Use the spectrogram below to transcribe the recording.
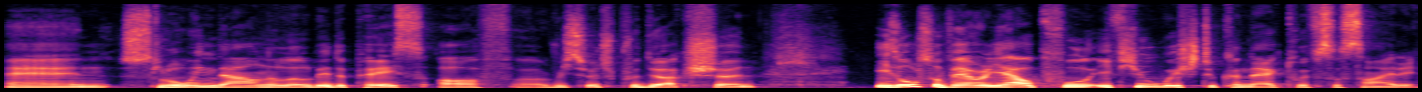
and slowing down a little bit the pace of uh, research production is also very helpful if you wish to connect with society,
